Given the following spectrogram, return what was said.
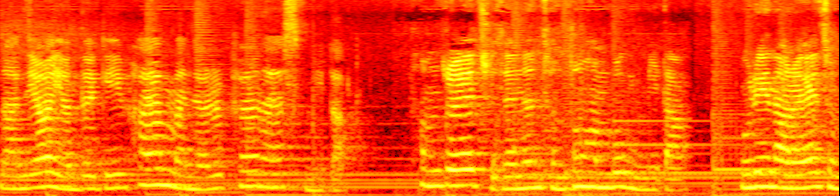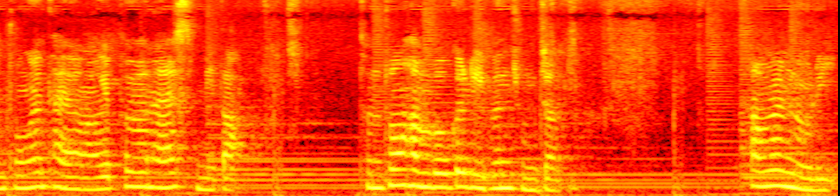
나니와 연대기 하얀 마녀를 표현하였습니다. 3조의 주제는 전통 한복입니다. 우리나라의 전통을 다양하게 표현하였습니다. 전통 한복을 입은 종전 사물놀이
